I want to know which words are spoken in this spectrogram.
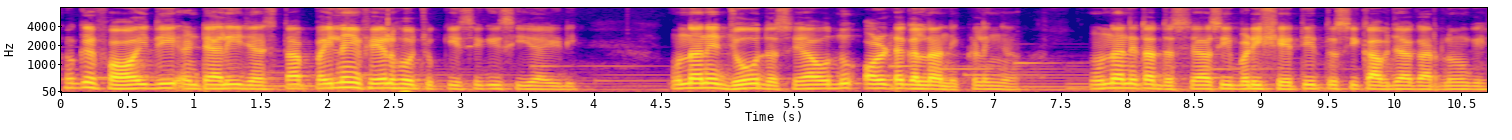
ਕਿਉਂਕਿ ਫੌਜ ਦੀ ਇੰਟੈਲੀਜੈਂਸ ਤਾਂ ਪਹਿਲਾਂ ਹੀ ਫੇਲ ਹੋ ਚੁੱਕੀ ਸੀਗੀ ਸੀਆਈਡੀ ਉਹਨਾਂ ਨੇ ਜੋ ਦੱਸਿਆ ਉਹਨੂੰ ਉਲਟ ਗੱਲਾਂ ਨਿਕਲੀਆਂ। ਉਹਨਾਂ ਨੇ ਤਾਂ ਦੱਸਿਆ ਸੀ, ਬੜੀ ਛੇਤੀ ਤੁਸੀਂ ਕਬਜ਼ਾ ਕਰ ਲਓਗੇ।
